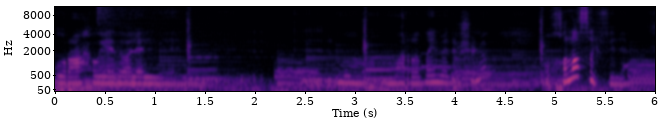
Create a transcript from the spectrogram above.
وراح ويا ذولا الممرضين ما أدري شنو وخلص الفيلم.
